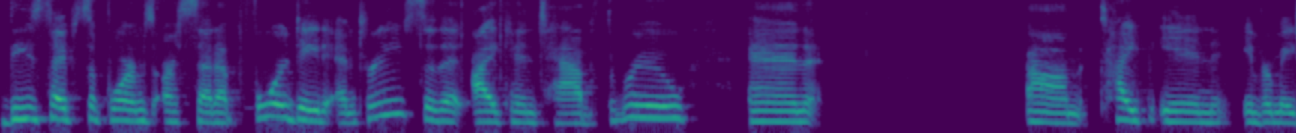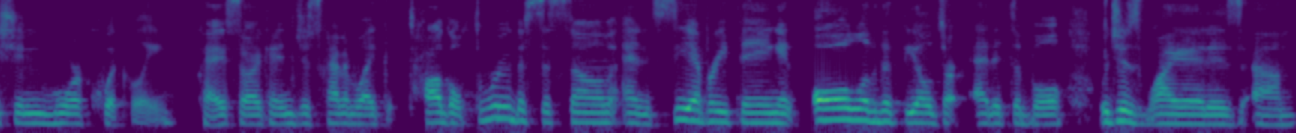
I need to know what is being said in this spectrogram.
These types of forms are set up for data entry so that I can tab through and um, type in information more quickly. Okay, so I can just kind of like toggle through the system and see everything, and all of the fields are editable, which is why it is um,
